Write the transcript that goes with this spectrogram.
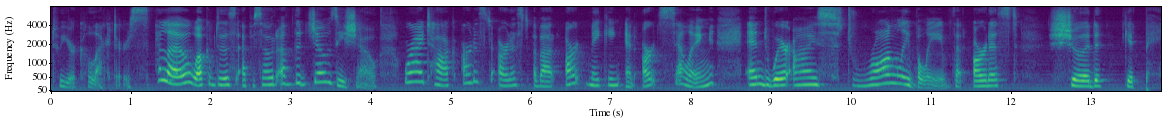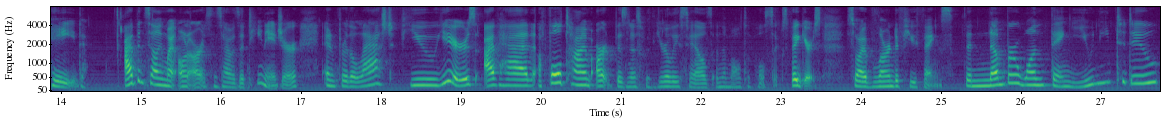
to your collectors. Hello, welcome to this episode of The Josie Show, where I talk artist to artist about art making and art selling, and where I strongly believe that artists should get paid I've been selling my own art since I was a teenager, and for the last few years, I've had a full time art business with yearly sales in the multiple six figures. So I've learned a few things. The number one thing you need to do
